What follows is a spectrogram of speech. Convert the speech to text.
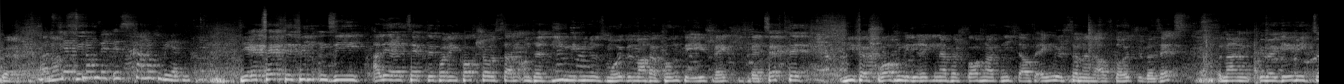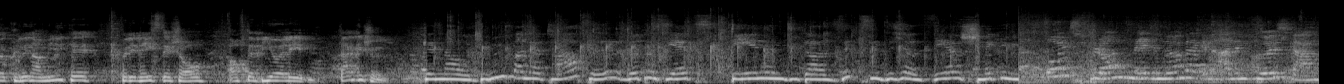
Gut. was jetzt Ansonsten, noch mit ist, kann noch werden. die Rezepte finden Sie, alle Rezepte von den Kochshows dann unter die-moibelmacher.de-rezepte. Wie versprochen, wie die Regina versprochen hat, nicht auf Englisch, sondern auf Deutsch übersetzt. Und dann übergebe ich zur Corinna Milke für die nächste Show auf der Bio erleben. Dankeschön. Genau, drüben an der Tafel wird es jetzt denen, die da sitzen, sicher sehr schmecken. und Blond made in Nürnberg in einem Durchgang.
